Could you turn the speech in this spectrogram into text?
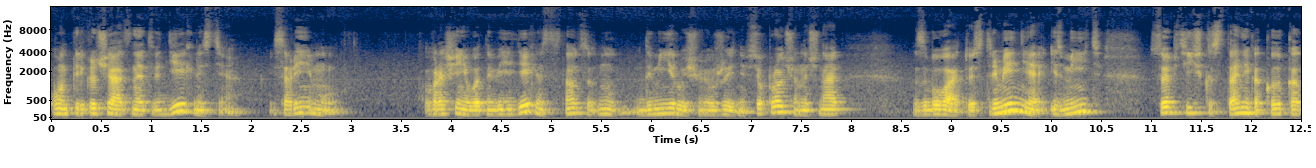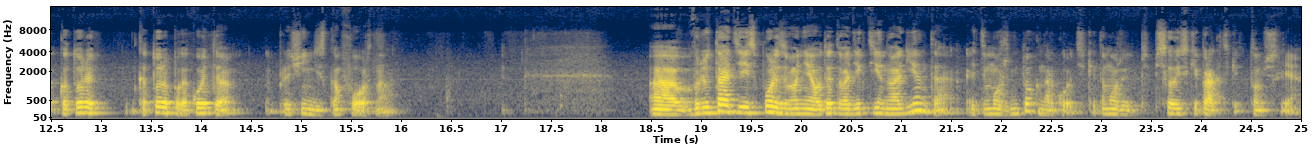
он переключается на эту деятельности, и со временем вращение в этом виде деятельности становится ну, доминирующим в его жизни. Все прочее он начинает забывать. То есть стремление изменить свое психическое состояние, которое, которое по какой-то причине дискомфортно. А в результате использования вот этого аддиктивного агента, это может не только наркотики, это может быть психологические практики в том числе,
